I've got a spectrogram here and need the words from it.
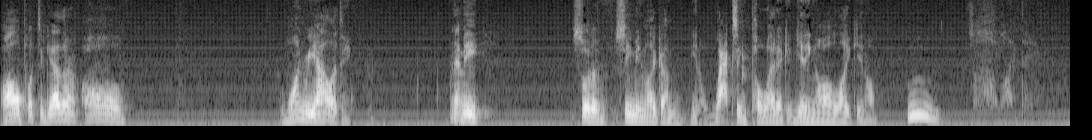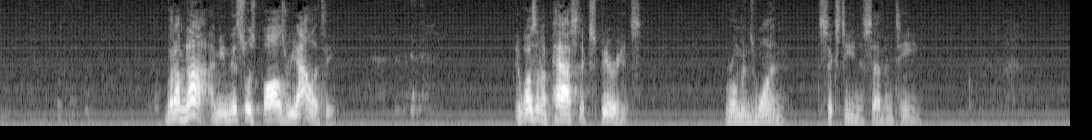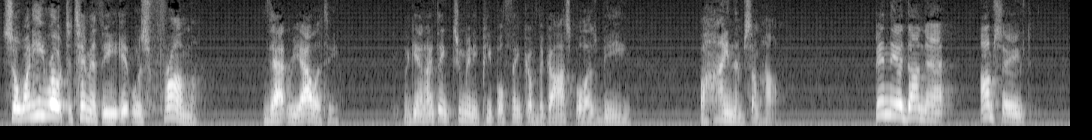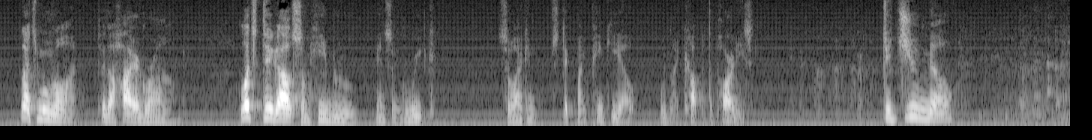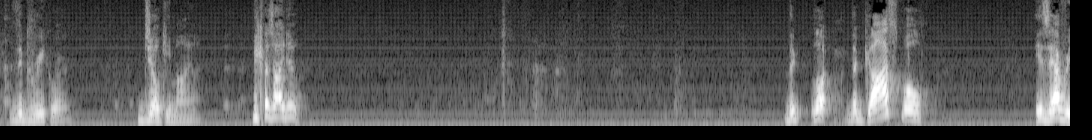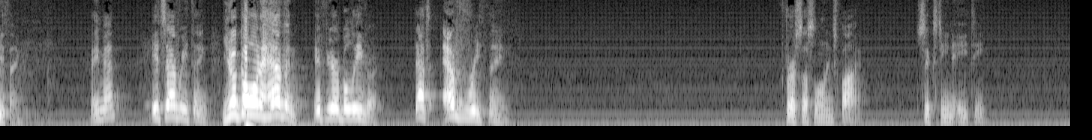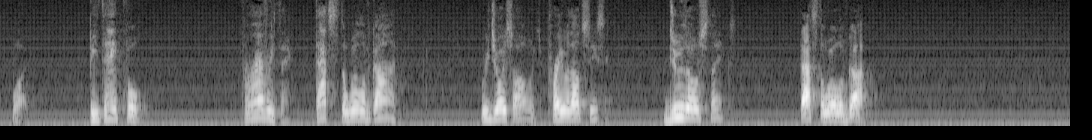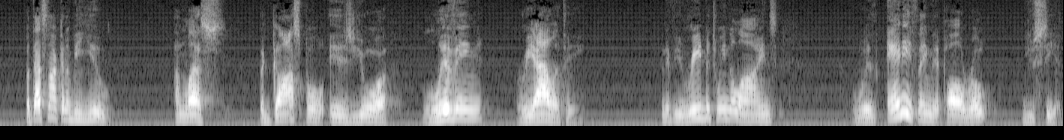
all put together, all one reality. Let me sort of seeming like I'm, you know, waxing poetic and getting all like, you know, ooh, it's all one thing. But I'm not. I mean, this was Paul's reality. It wasn't a past experience. Romans 1 16 to 17. So when he wrote to Timothy, it was from that reality. Again, I think too many people think of the gospel as being behind them somehow. Been there, done that. I'm saved. Let's move on to the higher ground. Let's dig out some Hebrew and some Greek so I can stick my pinky out with my cup at the parties. Did you know the Greek word? Dokimaion? Because I do. The, look, the gospel is everything. Amen? It's everything. You're going to heaven if you're a believer. That's everything. 1 Thessalonians 5, 16 to 18. What? Be thankful for everything. That's the will of God. Rejoice always. Pray without ceasing. Do those things. That's the will of God. But that's not going to be you unless the gospel is your living reality. And if you read between the lines, with anything that Paul wrote, you see it.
